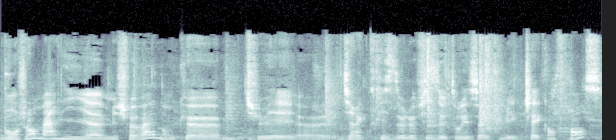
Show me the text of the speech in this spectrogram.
Bonjour Marie euh, Michova, donc euh, tu es euh, directrice de l'Office de tourisme de la République tchèque en France.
